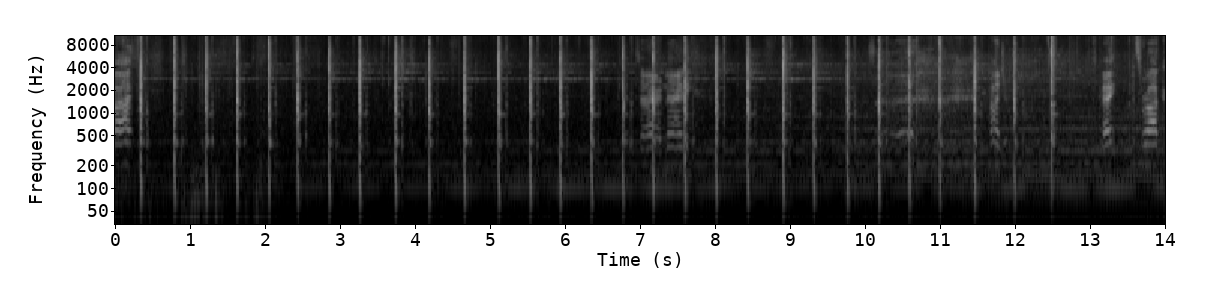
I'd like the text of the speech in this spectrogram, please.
Bye. Tire 90. 100. Okay, let's rock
